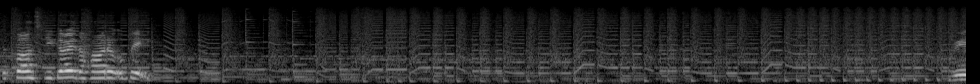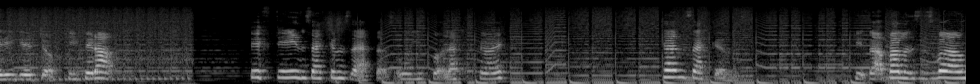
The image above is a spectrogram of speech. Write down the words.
The faster you go, the harder it will be. Really good job. Keep it up. 15 seconds left. That's all you've got left to go. 10 seconds. Keep that balance as well.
